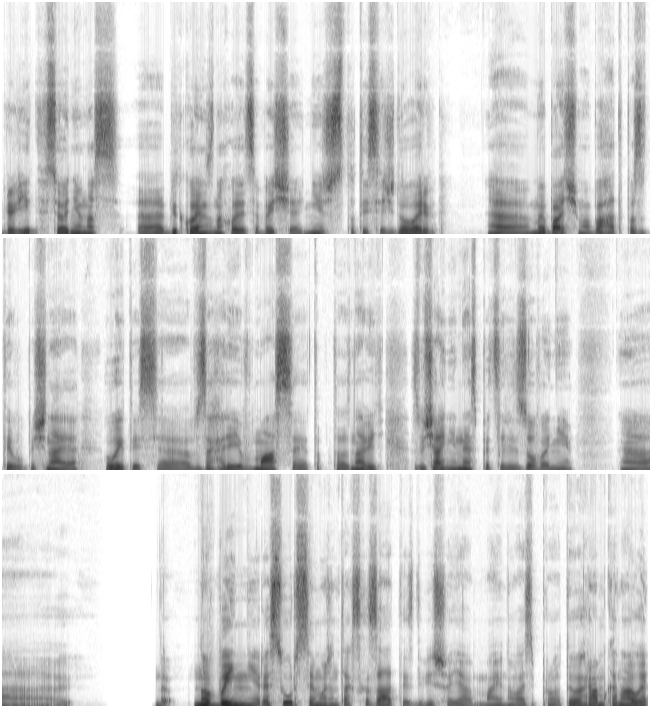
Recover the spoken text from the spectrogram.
привіт! Сьогодні у нас е, біткоін знаходиться вище, ніж 100 тисяч доларів. Е, ми бачимо багато позитиву починає литись е, взагалі в маси, тобто навіть звичайні неспеціалізовані спеціалізовані н- новинні ресурси, можна так сказати. Здебільшого я маю на увазі про телеграм-канали,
